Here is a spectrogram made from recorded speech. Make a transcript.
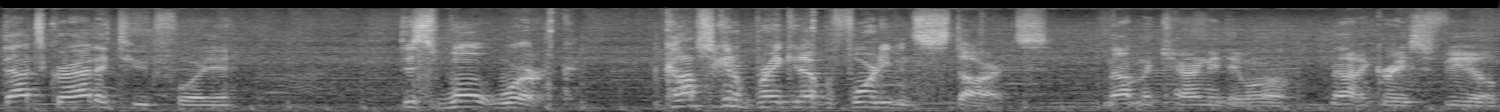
That's gratitude for you. This won't work. The cops are gonna break it up before it even starts. Not in the county, they won't. Not at Grace Field.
